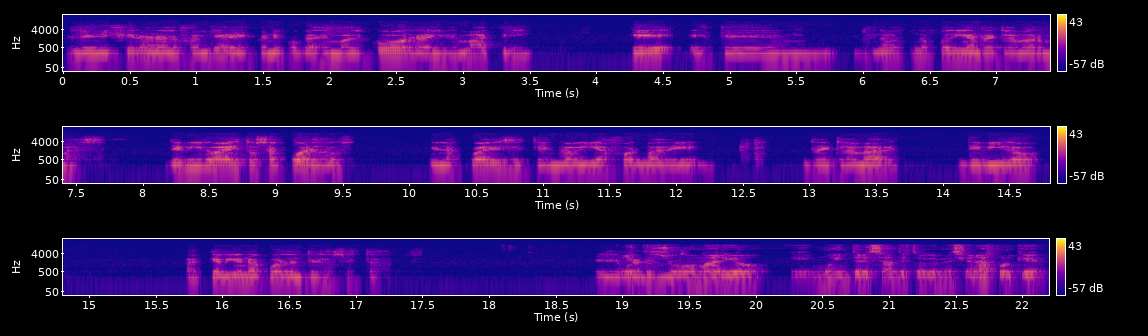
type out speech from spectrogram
le dijeron a los familiares, con épocas de Malcorra y de Macri, que este, no, podían reclamar más, debido a estos acuerdos en los cuales este, no había forma de reclamar debido a que había un acuerdo entre los estados. Eh, bueno, este Mario, eh, muy interesante esto que mencionás, porque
